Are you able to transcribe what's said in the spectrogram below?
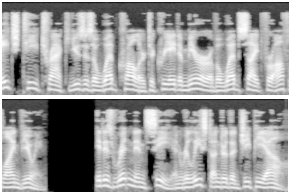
HTTrack uses a web crawler to create a mirror of a website for offline viewing. It is written in C and released under the GPL.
